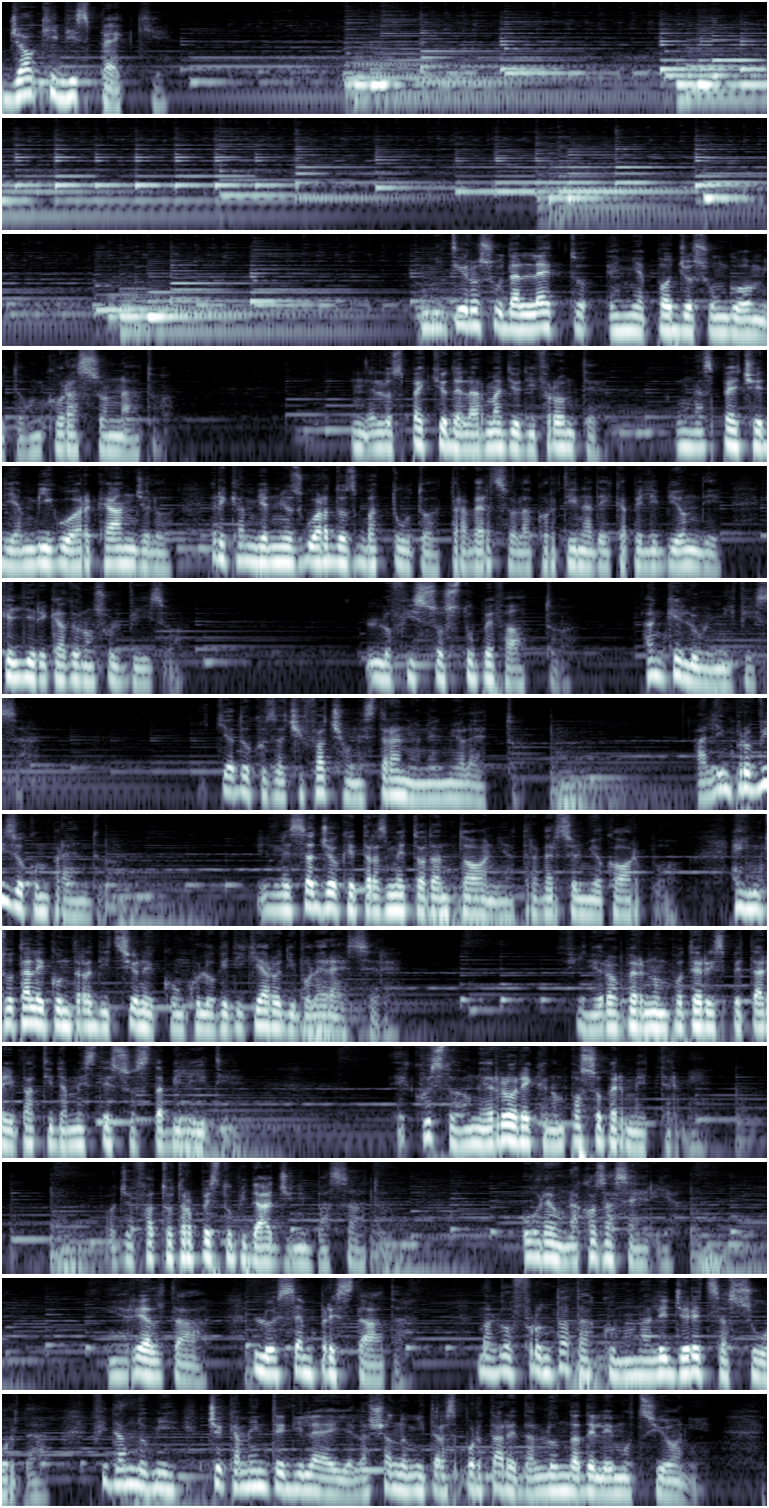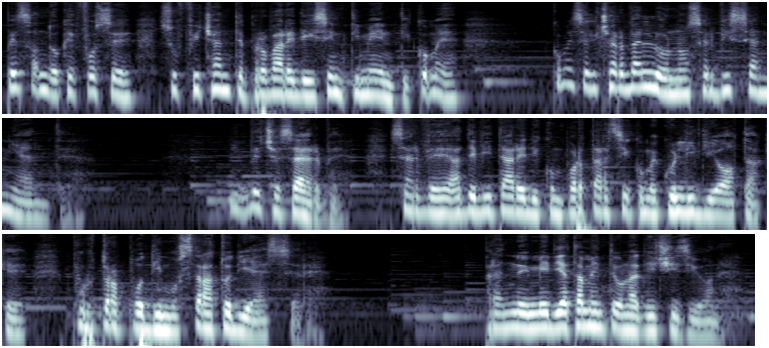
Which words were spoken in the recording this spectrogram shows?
Giochi di specchi. Mi tiro su dal letto e mi appoggio su un gomito, ancora assonnato. Nello specchio dell'armadio di fronte, una specie di ambiguo arcangelo ricambia il mio sguardo sbattuto attraverso la cortina dei capelli biondi che gli ricadono sul viso. Lo fisso stupefatto. Anche lui mi fissa. Chiedo cosa ci faccia un estraneo nel mio letto. All'improvviso comprendo. Il messaggio che trasmetto ad Antonia attraverso il mio corpo è in totale contraddizione con quello che dichiaro di voler essere. Finirò per non poter rispettare i patti da me stesso stabiliti. E questo è un errore che non posso permettermi. Ho già fatto troppe stupidaggini in passato. Ora è una cosa seria. In realtà lo è sempre stata ma l'ho affrontata con una leggerezza assurda, fidandomi ciecamente di lei e lasciandomi trasportare dall'onda delle emozioni, pensando che fosse sufficiente provare dei sentimenti, come, come se il cervello non servisse a niente. Invece serve, serve ad evitare di comportarsi come quell'idiota che purtroppo ho dimostrato di essere. Prendo immediatamente una decisione.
